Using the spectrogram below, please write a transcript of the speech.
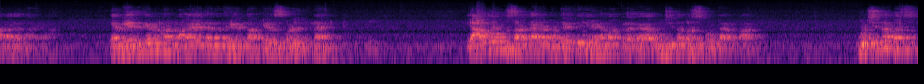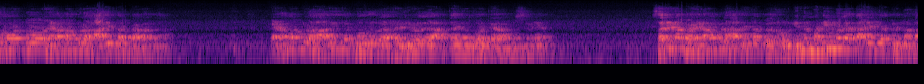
ಅನ್ನಗತ್ತಾನೆ ಏನ್ ವೇದಿಕೆ ಮೇಲೆ ನನ್ನ ಮಗ ಇದ್ದಾನೆ ಅಂತ ಹೇಳಿದ್ ನಾವು ಕೇಳಿಸ್ಕೊಳ್ಳಿಲ್ಲ ಯಾವುದೋ ಒಂದು ಸರ್ಕಾರ ಬಂದೈತಿ, ಹೆಣ್ಮಕ್ಳಿಗೆ ಉಚಿತ ಬಸ್ ಕೊಟ್ಟಾರಪ್ಪ. ಉಚಿತ ಬಸ್ ತಗೊಂಡು ಹೆಣ್ಮಕ್ಳು ಹಾದಿ ತಪ್ಪಾರಲ್ಲ ಹೆಣ್ಮಕ್ಳು ಹಾದಿ ತಪ್ಪುದ್ರ ಹಳ್ಳಿಯೊಳಗೆ ಆಗ್ತಾ ಇರೋದು ಗೊತ್ತಿಲ್ಲ ಮನುಷ್ಯನಿಗೆ. ಸರಿನಪ್ಪ, ಹೆಣ್ಮಕ್ಳು ಹಾದಿ ತಪ್ಪಿದ್ರು ನಿನ್ನ ಮನಿ ಮಗ ದಾರಿ ತಪ್ಪಿದ್ನಲ್ಲ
